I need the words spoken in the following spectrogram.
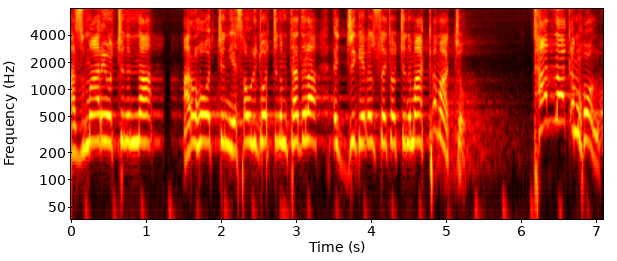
አዝማሪዎችንና አርሆችን የሰው ልጆችንም ተድላ እጅግ የበዙ ሴቶችንም አከማቸው ታላቅም ሆንኩ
